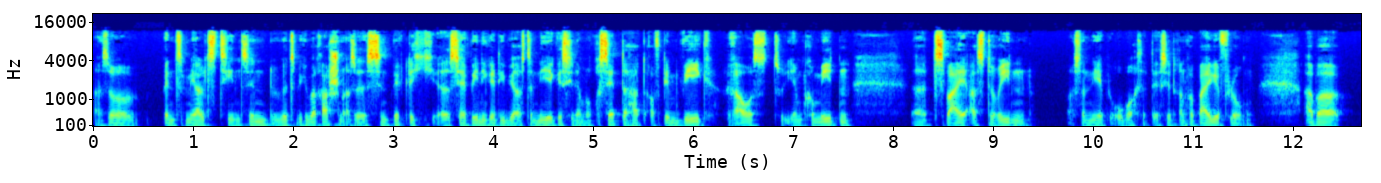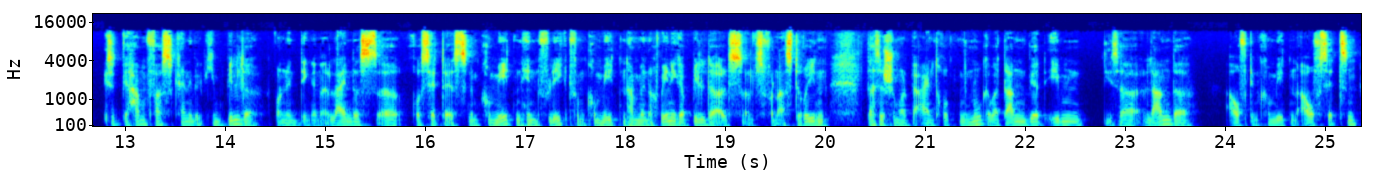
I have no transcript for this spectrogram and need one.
Also wenn es mehr als zehn sind, würde es mich überraschen. Also es sind wirklich äh, sehr wenige, die wir aus der Nähe gesehen haben. Rosetta hat auf dem Weg raus zu ihrem Kometen äh, zwei Asteroiden aus der Nähe beobachtet. Der ist hier dran vorbeigeflogen. Aber wir haben fast keine wirklichen Bilder von den Dingen. Allein, dass äh, Rosetta jetzt zu einem Kometen hinfliegt, vom Kometen haben wir noch weniger Bilder als, als von Asteroiden. Das ist schon mal beeindruckend genug. Aber dann wird eben dieser Lander auf dem Kometen aufsetzen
